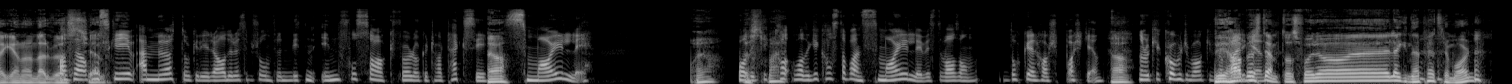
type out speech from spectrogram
jeg er nå en nervøs Altså, hun skriver Jeg møter dere i Radioresepsjonen for en liten infosak før dere tar taxi. Ja. Smiley. Oh, ja. Hun hadde ikke, hun hadde ikke kasta på en smiley hvis det var sånn Dere har sparken. Ja. Når dere kommer tilbake fra Bergen. Vi har Bergen. bestemt oss for å eh, legge ned P3 Morgen.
